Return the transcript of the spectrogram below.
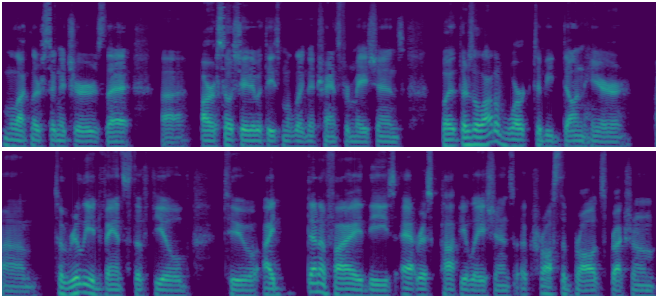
molecular signatures that uh, are associated with these malignant transformations, but there's a lot of work to be done here um, to really advance the field to identify these at-risk populations across the broad spectrum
